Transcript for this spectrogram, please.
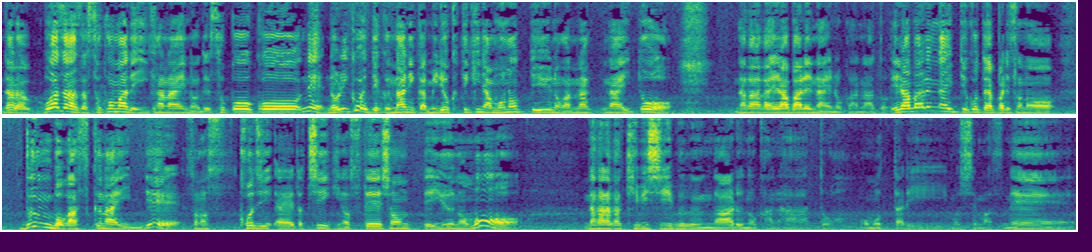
だから、わざわざそこまで行かないので、そこをこうね、乗り越えていく何か魅力的なものっていうのがな、ないと、なかなか選ばれないのかなと。選ばれないっていうことはやっぱりその、分母が少ないんで、その個人、えっ、ー、と、地域のステーションっていうのも、なかなか厳しい部分があるのかなと思ったりもしてますね。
